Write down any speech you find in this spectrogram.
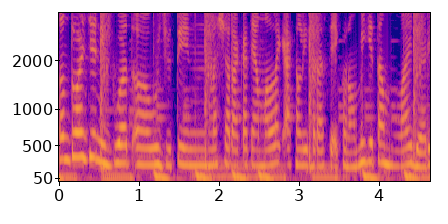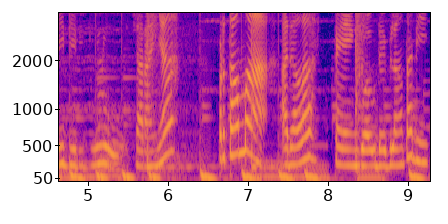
Tentu aja nih buat uh, wujudin masyarakat yang melek akan literasi ekonomi kita mulai dari diri dulu. Caranya pertama adalah kayak yang gue udah bilang tadi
